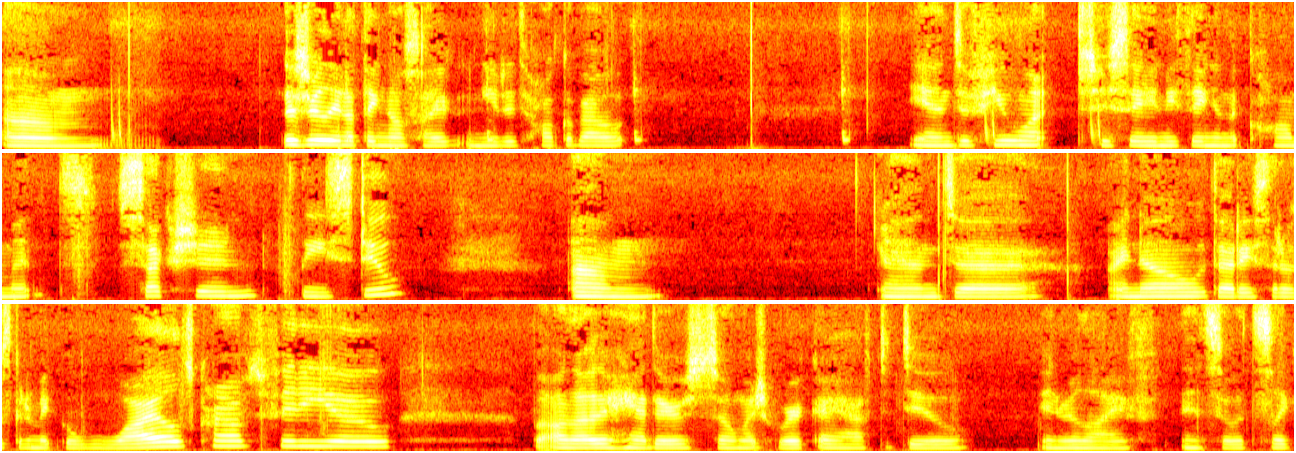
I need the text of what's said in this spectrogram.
Um, there's really nothing else I need to talk about. And if you want to say anything in the comments section, please do. Um, and uh, I know that I said I was going to make a Wildcraft video, but on the other hand, there's so much work I have to do in real life, and so it's like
